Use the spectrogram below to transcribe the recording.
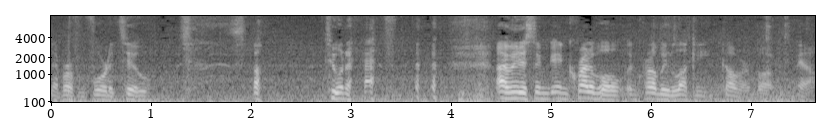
that broke from four to two. so two and a half. I mean, just incredible, incredibly lucky cover, but you know.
